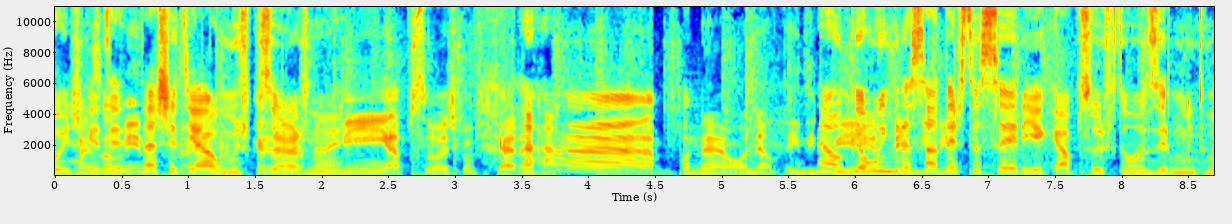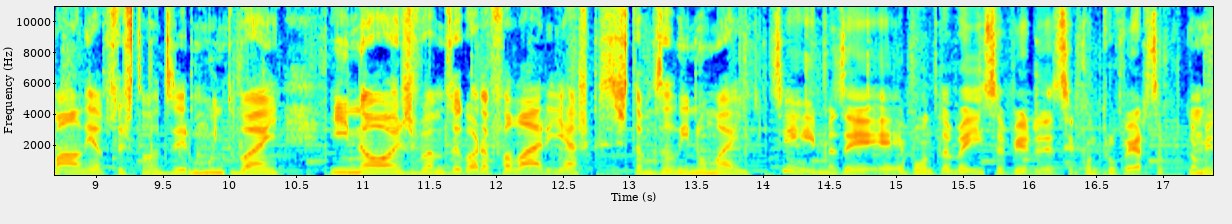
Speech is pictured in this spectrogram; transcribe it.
Pois, Mais quer dizer, menos, está a chatear é? algumas Porque, se calhar, pessoas, não no é? fim há pessoas que vão ficar. Ah, ou não, ou não, tem de ir Não, ver, que é o de engraçado ver. desta série, é que há pessoas que estão a dizer muito mal e há pessoas que estão a dizer muito bem e nós vamos agora falar e acho que estamos ali no meio. Sim, mas é, é bom também isso, haver, ser controversa, porque ao Uhum. menos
